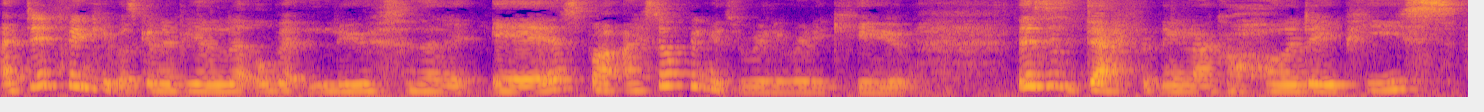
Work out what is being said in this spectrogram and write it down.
i did think it was going to be a little bit looser than it is but i still think it's really really cute this is definitely like a holiday piece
